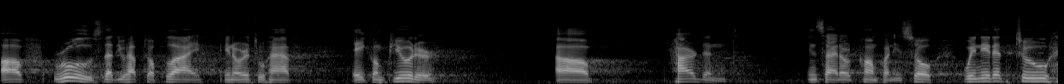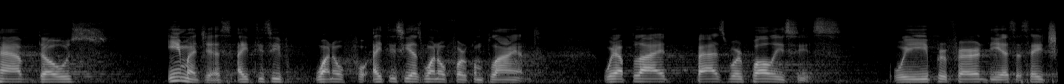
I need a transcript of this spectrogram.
of rules that you have to apply in order to have a computer uh, hardened inside our company. So we needed to have those images ITC 104, ITCS 104 compliant. We applied password policies. We preferred the SSH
